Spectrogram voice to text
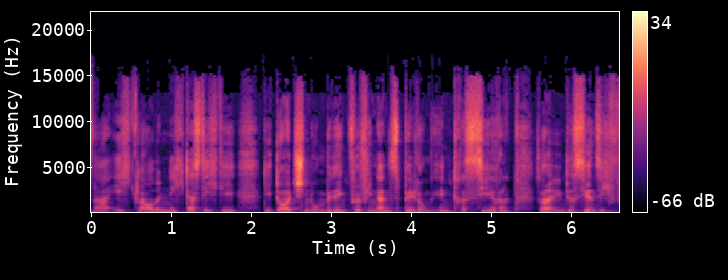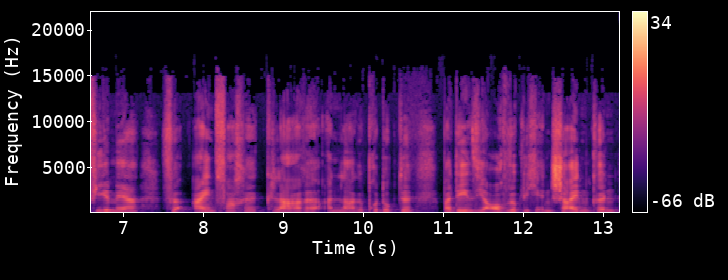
Na, ich glaube nicht, dass sich die, die Deutschen unbedingt für Finanzbildung interessieren, sondern interessieren sich vielmehr für einfache, klare Anlageprodukte, bei denen sie auch wirklich entscheiden können,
